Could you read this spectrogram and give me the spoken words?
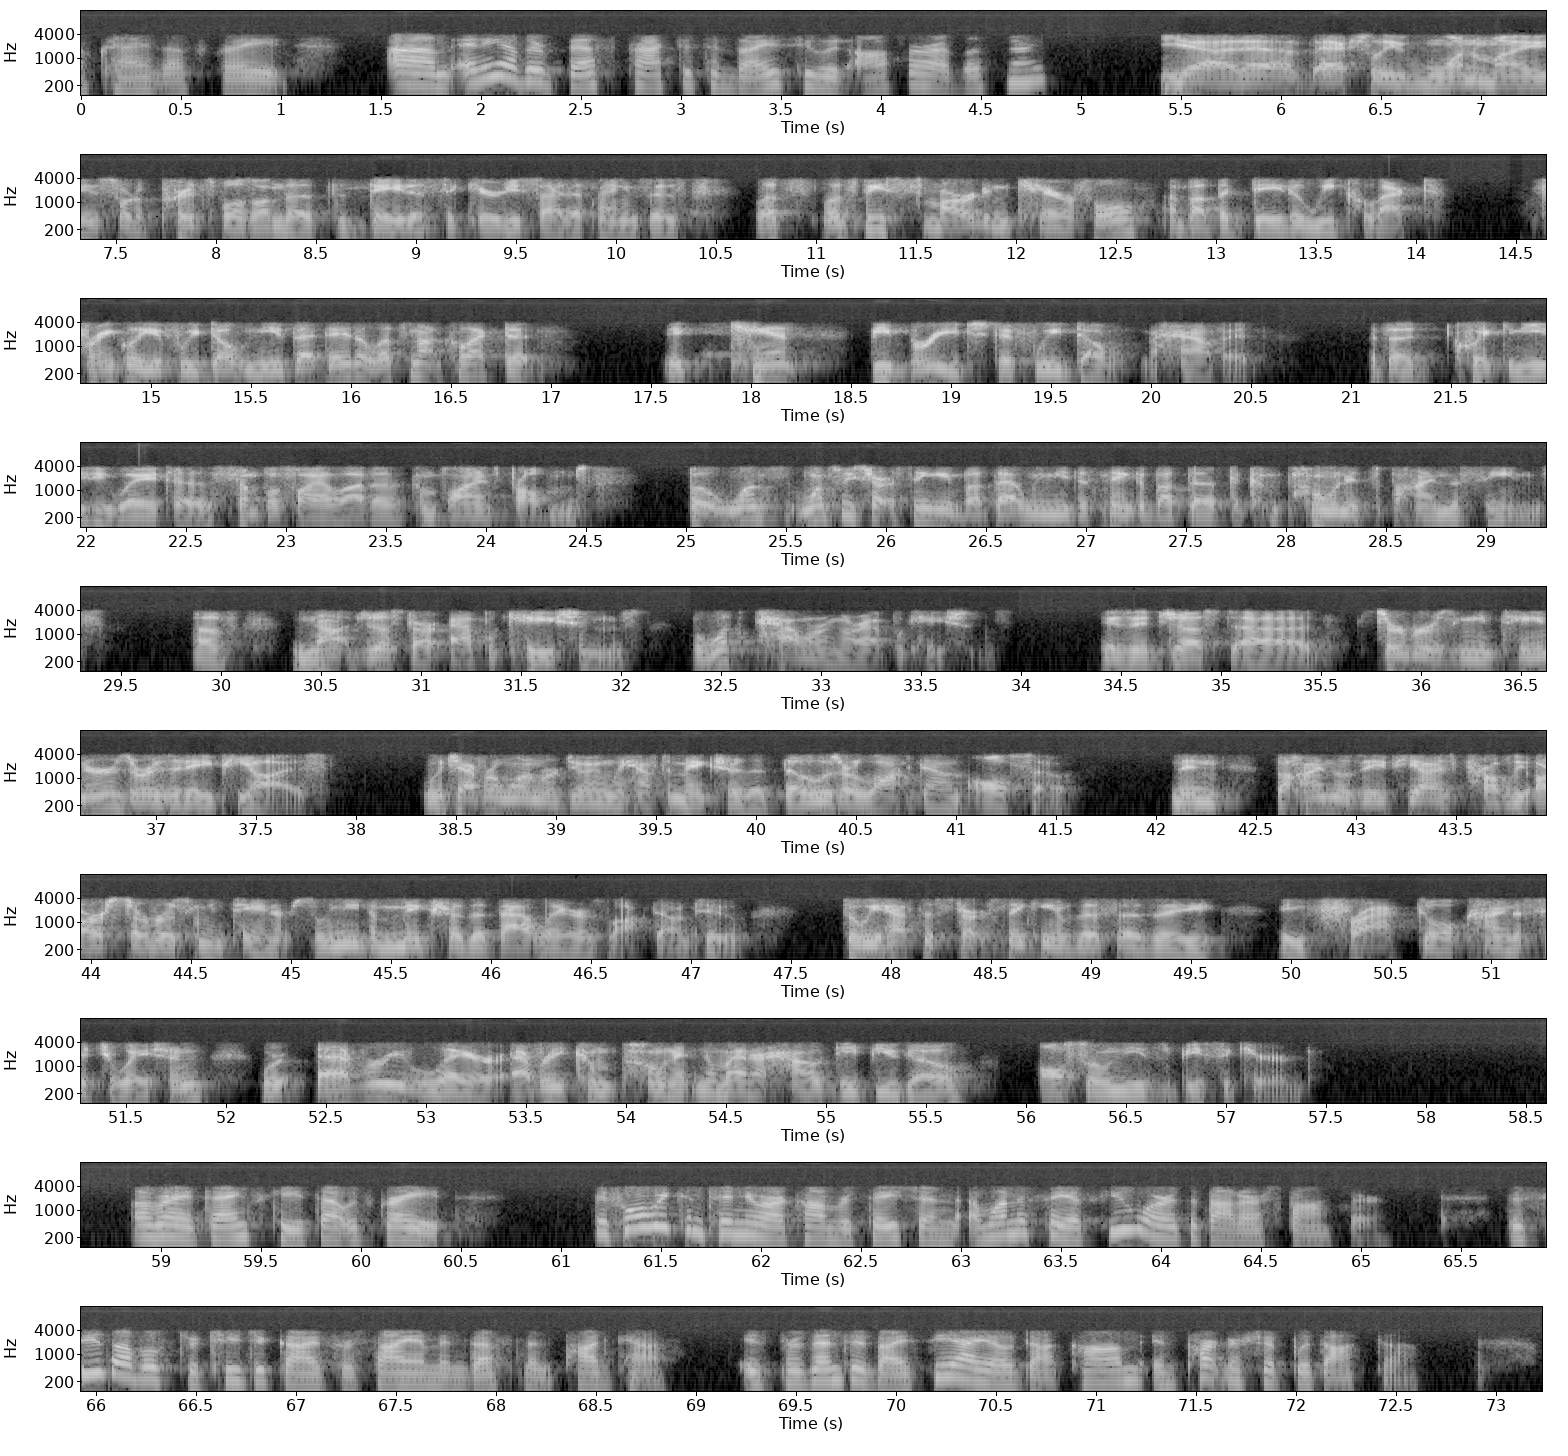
Okay, that's great. Um, any other best practice advice you would offer our listeners? Yeah, uh, actually, one of my sort of principles on the, the data security side of things is let's let's be smart and careful about the data we collect. Frankly, if we don't need that data, let's not collect it. It can't be breached if we don't have it. That's a quick and easy way to simplify a lot of compliance problems. But once once we start thinking about that, we need to think about the, the components behind the scenes of not just our applications, but what's powering our applications. Is it just uh, servers and containers, or is it APIs? Whichever one we're doing, we have to make sure that those are locked down also. Then behind those APIs probably are servers and containers. So we need to make sure that that layer is locked down too. So we have to start thinking of this as a, a fractal kind of situation where every layer, every component, no matter how deep you go, also needs to be secured. All right. Thanks, Keith. That was great. Before we continue our conversation, I want to say a few words about our sponsor. The C Level Strategic Guide for CIAM Investment podcast is presented by CIO.com in partnership with Okta.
